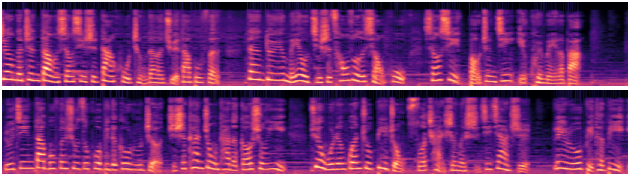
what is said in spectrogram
这样的震荡相信是大户承担了绝大部分。但对于没有及时操作的小户，相信保证金也亏没了吧。如今，大部分数字货币的购入者只是看中它的高收益，却无人关注币种所产生的实际价值。例如，比特币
